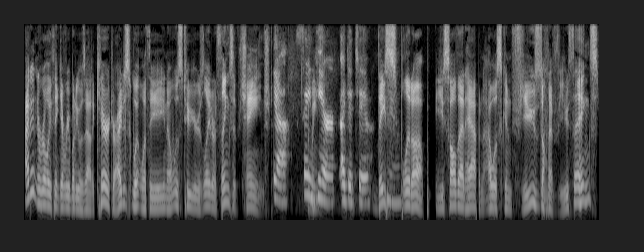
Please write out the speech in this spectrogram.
I didn't really think everybody was out of character. I just went with the, you know, it was two years later. Things have changed. Yeah, same I mean- here. I did too. They split up. You saw that happen. I was confused on a few things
